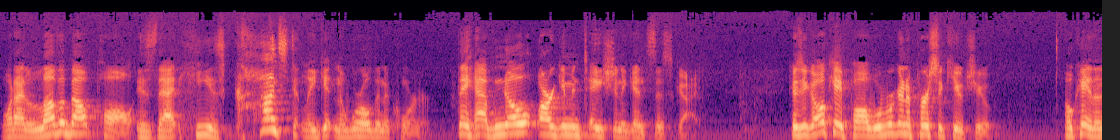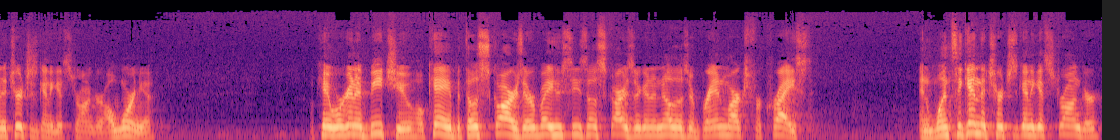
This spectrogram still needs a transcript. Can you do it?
What I love about Paul is that he is constantly getting the world in a corner. They have no argumentation against this guy. Because you go, okay, Paul, well, we're going to persecute you. Okay, then the church is going to get stronger. I'll warn you. Okay, we're going to beat you. Okay, but those scars, everybody who sees those scars, they're going to know those are brand marks for Christ. And once again, the church is going to get stronger.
